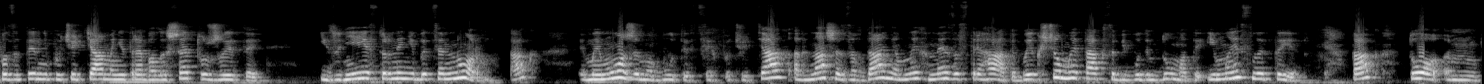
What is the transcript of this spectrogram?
позитивні почуття, мені треба лише тужити. І з однієї сторони, ніби це норм, так? Ми можемо бути в цих почуттях, але наше завдання в них не застрягати. Бо якщо ми так собі будемо думати і мислити, так, то ем,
